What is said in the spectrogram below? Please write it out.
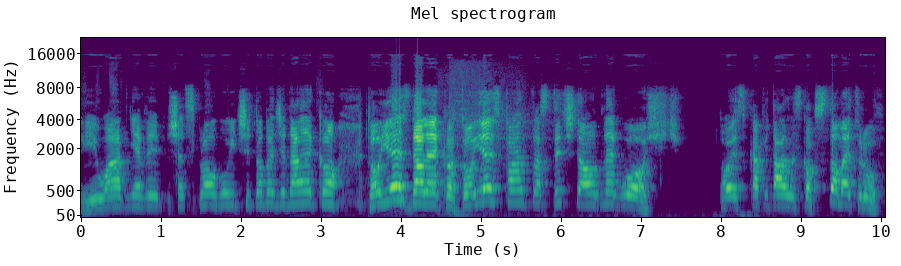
I ładnie wyszedł z progu i czy to będzie daleko? To jest daleko, to jest fantastyczna odległość. To jest kapitalny skok, 100 metrów.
